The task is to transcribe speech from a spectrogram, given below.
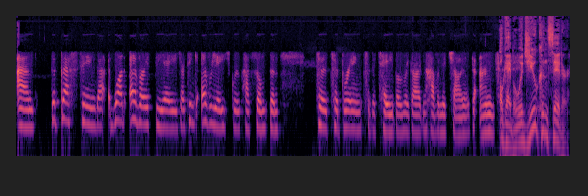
And the best thing that, whatever the age, I think every age group has something to, to bring to the table regarding having a child. And Okay, but would you consider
